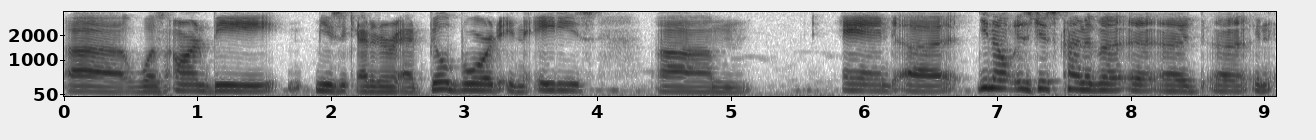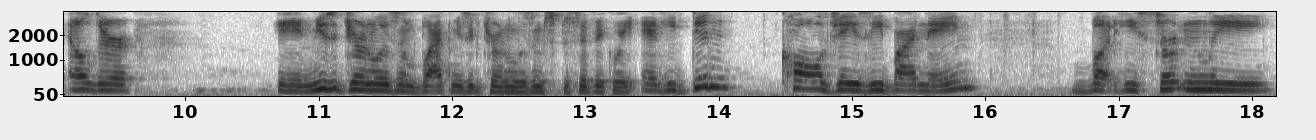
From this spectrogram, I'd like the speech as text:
Uh, was R&B music editor at Billboard in the '80s, um, and uh, you know is just kind of a, a, a, an elder in music journalism, black music journalism specifically. And he didn't call Jay Z by name, but he certainly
